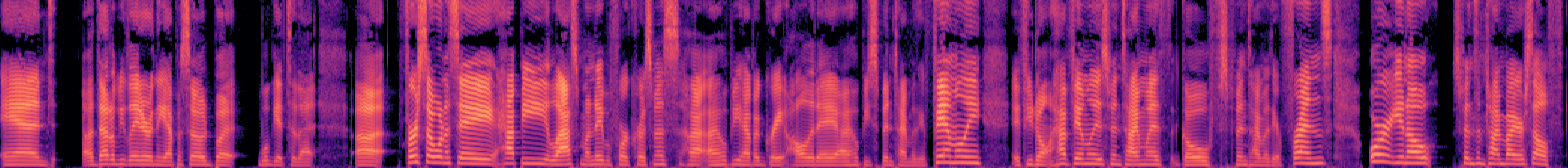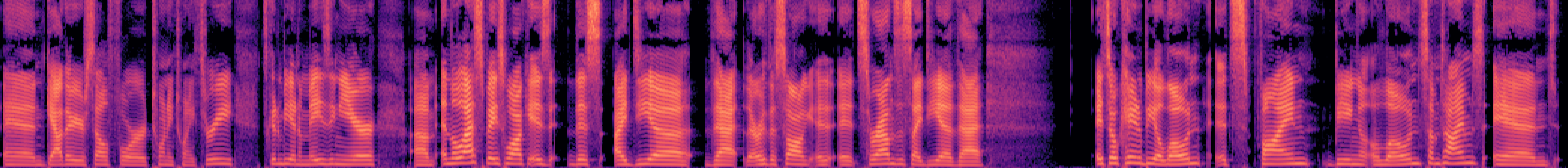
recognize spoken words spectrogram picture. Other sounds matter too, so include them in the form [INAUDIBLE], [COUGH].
And uh, that'll be later in the episode, but we'll get to that. Uh, first, I want to say happy last Monday before Christmas. I hope you have a great holiday. I hope you spend time with your family. If you don't have family to spend time with, go spend time with your friends or, you know, spend some time by yourself and gather yourself for 2023. It's going to be an amazing year. Um, and the last spacewalk is this idea that, or the song, it, it surrounds this idea that it's okay to be alone. It's fine being alone sometimes. And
